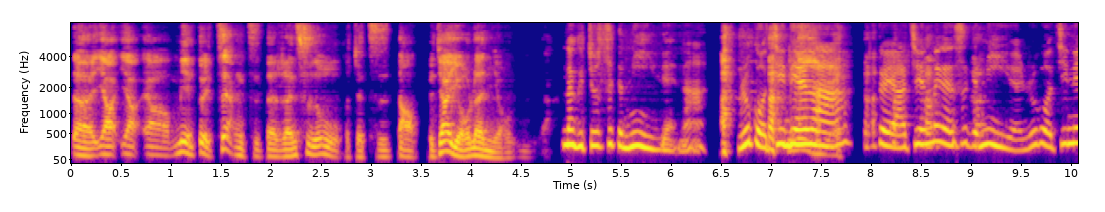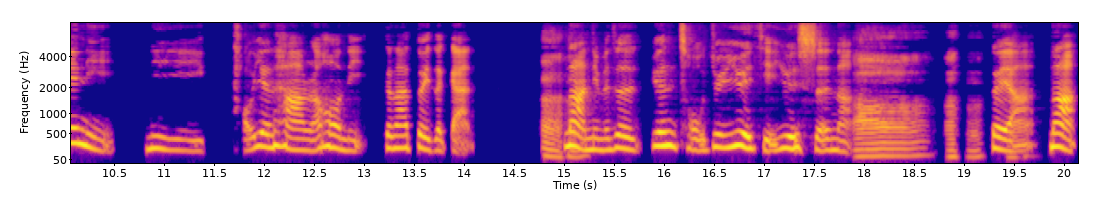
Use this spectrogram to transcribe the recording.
呃要要要面对这样子的人事物，我就知道比较游刃有余啊。那个就是个逆缘啊！如果今天啊，对啊，今天那个是个逆缘。如果今天你你讨厌他，然后你跟他对着干。Uh -huh. 那你们这冤仇就越结越深啊！啊，啊，对呀、啊，那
